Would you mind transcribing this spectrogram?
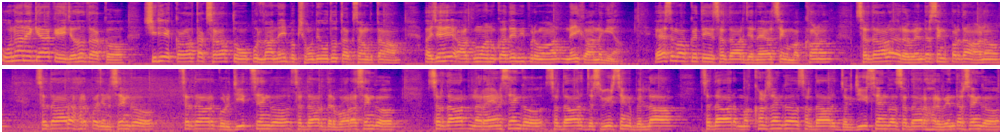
ਉਹਨਾਂ ਨੇ ਕਿਹਾ ਕਿ ਜਦੋਂ ਤੱਕ ਸ੍ਰੀ ਅਕਾਲ ਤਖਤ ਸਾਹਿਬ ਤੋਂ ਭੁੱਲਾਂ ਨਹੀਂ ਬਖਸ਼ਾਉਂਦੇ, ਉਦੋਂ ਤੱਕ ਸੰਗਤਾਂ ਅਜਿਹੇ ਆਗੂਆਂ ਨੂੰ ਕਦੇ ਵੀ ਪ੍ਰਵਾਨ ਨਹੀਂ ਕਰਨਗੀਆਂ। ਇਸ ਮੌਕੇ ਤੇ ਸਰਦਾਰ ਜਰਨੈਲ ਸਿੰਘ ਮੱਖਣ, ਸਰਦਾਰ ਰਵਿੰਦਰ ਸਿੰਘ ਪ੍ਰਧਾਨ, ਸਰਦਾਰ ਹਰਭਜਨ ਸਿੰਘ ਸਰਦਾਰ ਗੁਰਜੀਤ ਸਿੰਘ, ਸਰਦਾਰ ਦਰਬਾਰਾ ਸਿੰਘ, ਸਰਦਾਰ ਨਰੈਣ ਸਿੰਘ, ਸਰਦਾਰ ਜਸਵੀਰ ਸਿੰਘ ਬਿੱਲਾ, ਸਰਦਾਰ ਮੱਖਣ ਸਿੰਘ, ਸਰਦਾਰ ਜਗਜੀਤ ਸਿੰਘ, ਸਰਦਾਰ ਹਰਵਿੰਦਰ ਸਿੰਘ,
